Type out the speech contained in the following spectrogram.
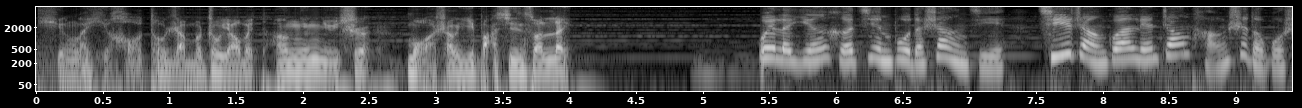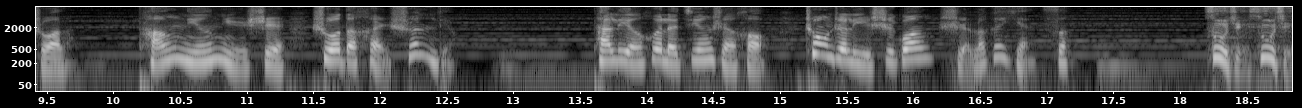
听了以后都忍不住要为唐宁女士抹上一把辛酸泪。为了迎合进步的上级，齐长官连张唐氏都不说了，唐宁女士说的很顺溜。他领会了精神后，冲着李世光使了个眼色。肃静，肃静。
